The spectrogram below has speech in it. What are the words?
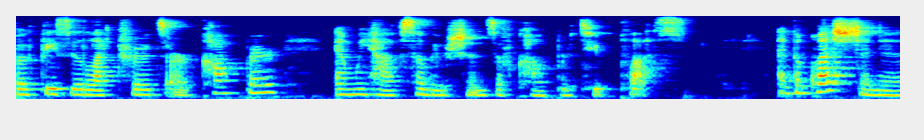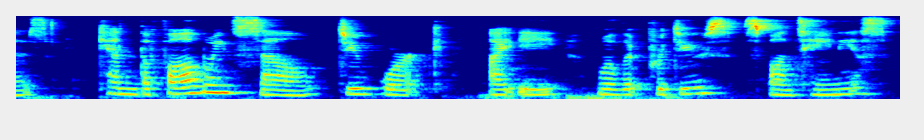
both these electrodes are copper and we have solutions of copper 2 plus. And the question is, can the following cell do work, i.e. will it produce spontaneous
